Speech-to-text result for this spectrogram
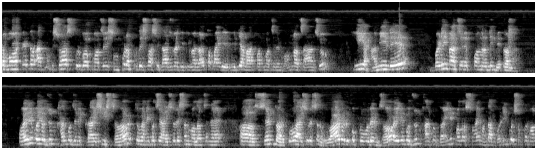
र म एकदम आत्मविश्वासपूर्वक म चाहिँ सम्पूर्ण प्रदेशवासी दाजुभाइ दिदीबहिनीहरू तपाईँले मिडिया मार्फतमा चाहिँ भन्न चाहन्छु कि हामीले बढीमा चाहिँ पन्ध्र दिनभित्रमा अहिलेको यो जुन खालको चाहिँ क्राइसिस छ त्यो भनेको चाहिँ आइसोलेसन मतलब चाहिँ सेन्टरको आइसोलेसन वार्डहरूको प्रोब्लम छ। अहिलेको जुन खालको दैनिक मतलब सयभन्दा बढीको सङ्क्रमण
